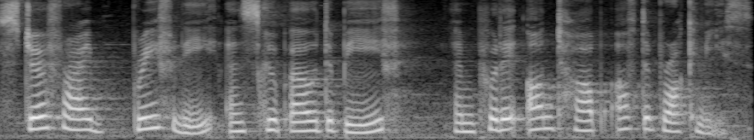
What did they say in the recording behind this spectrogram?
Stir fry briefly and scoop out the beef and put it on top of the broccolis.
